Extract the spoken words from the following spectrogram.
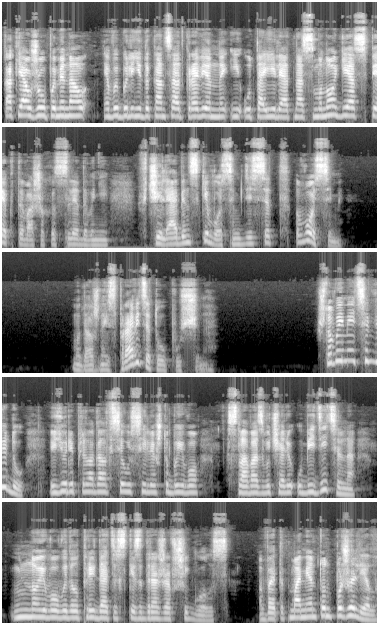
Как я уже упоминал, вы были не до конца откровенны и утаили от нас многие аспекты ваших исследований в Челябинске 88. Мы должны исправить это упущенное. Что вы имеете в виду? Юрий прилагал все усилия, чтобы его слова звучали убедительно, но его выдал предательски задрожавший голос. В этот момент он пожалел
